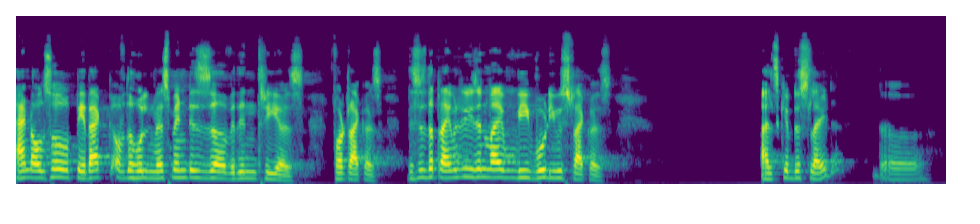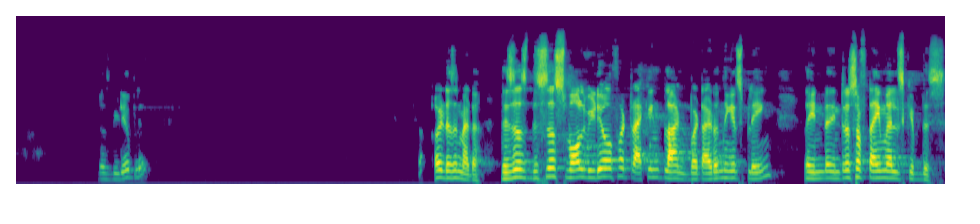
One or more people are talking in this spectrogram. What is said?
and also payback of the whole investment is uh, within three years for trackers. This is the primary reason why we would use trackers. I'll skip this slide. The, does video play? Oh, it doesn't matter. This is, this is a small video of a tracking plant, but I don't think it's playing. The, in the interest of time, I'll skip this.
